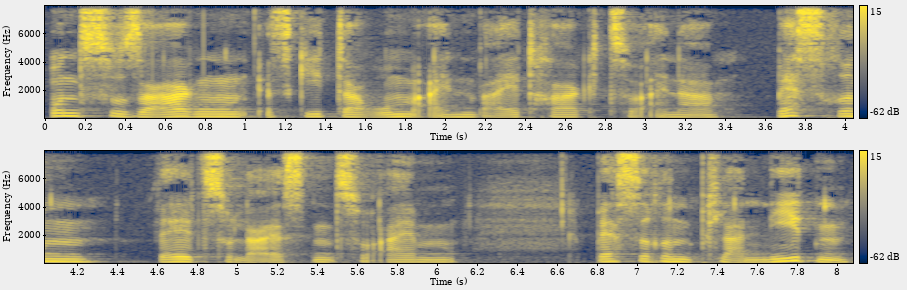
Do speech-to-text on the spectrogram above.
und zu sagen, es geht darum, einen Beitrag zu einer besseren Welt zu leisten, zu einem besseren Planeten.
